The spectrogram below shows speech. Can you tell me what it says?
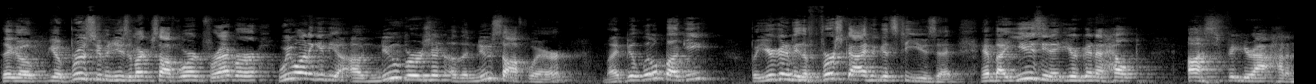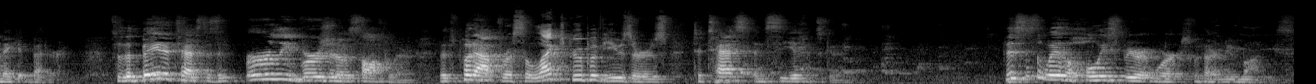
They go, you know, Bruce, you've been using Microsoft Word forever. We want to give you a new version of the new software. Might be a little buggy, but you're going to be the first guy who gets to use it. And by using it, you're going to help us figure out how to make it better. So the beta test is an early version of software that's put out for a select group of users to test and see if it's good. This is the way the Holy Spirit works with our new bodies.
